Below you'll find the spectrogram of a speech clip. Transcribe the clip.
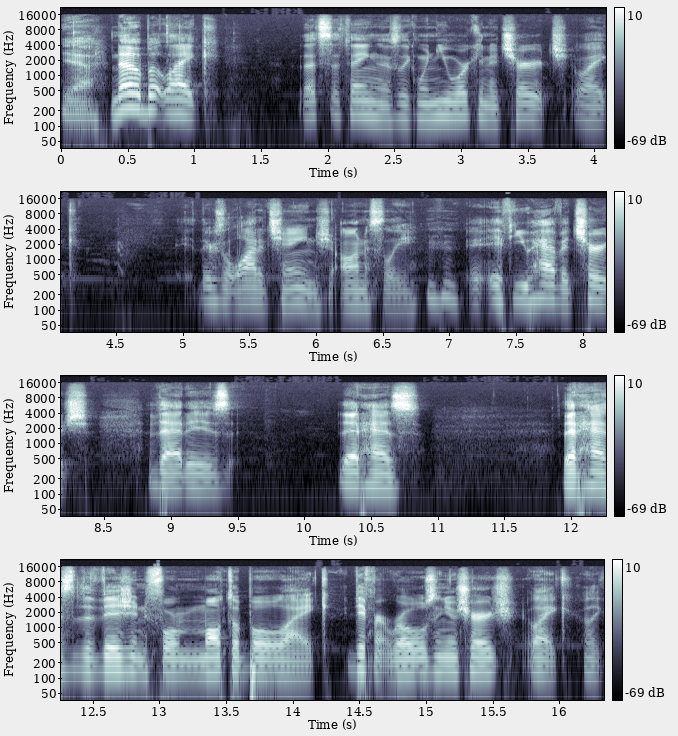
Yeah, no, but like that's the thing. Is like when you work in a church, like there's a lot of change. Honestly, Mhm. If you have a church that is that has that has the vision for multiple like different roles in your church like like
